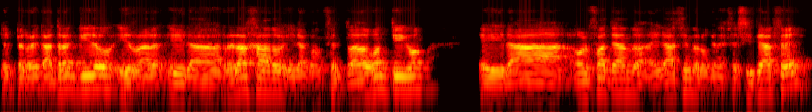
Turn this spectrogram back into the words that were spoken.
El perro irá tranquilo, irá, irá relajado, irá concentrado contigo e irá olfateando, irá haciendo lo que necesite hacer,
